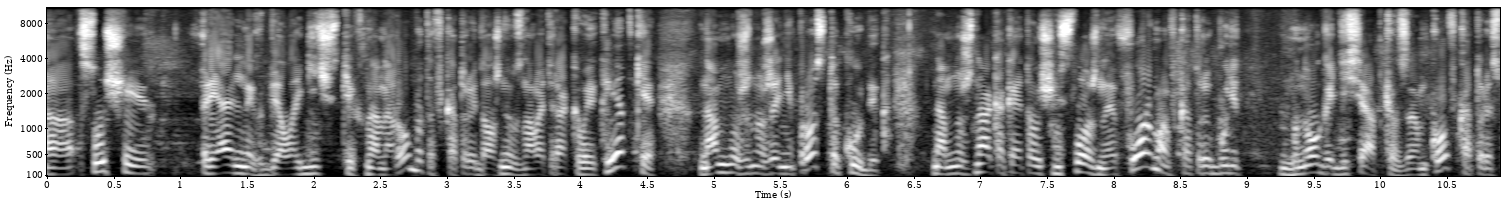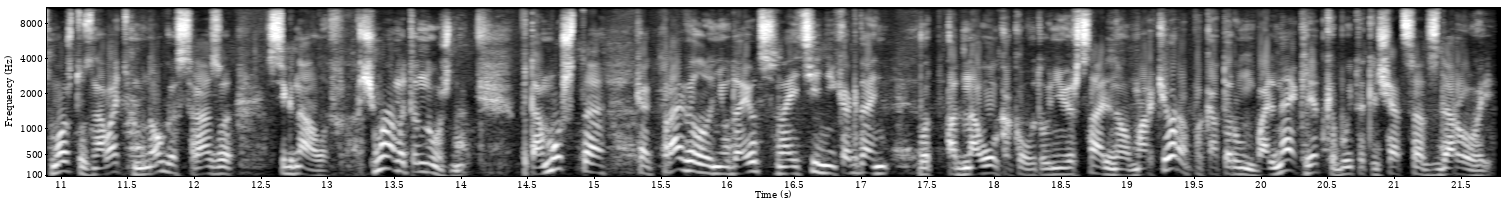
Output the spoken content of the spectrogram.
э, в случае реальных биологических нанороботов, которые должны узнавать раковые клетки, нам нужен уже не просто кубик, нам нужна какая-то очень сложная форма, в которой будет много десятков замков, которые сможет узнавать много сразу сигналов. Почему нам это нужно? Потому что, как правило, не удается найти никогда вот одного какого-то универсального маркера, по которому больная клетка будет отличаться от здоровой.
